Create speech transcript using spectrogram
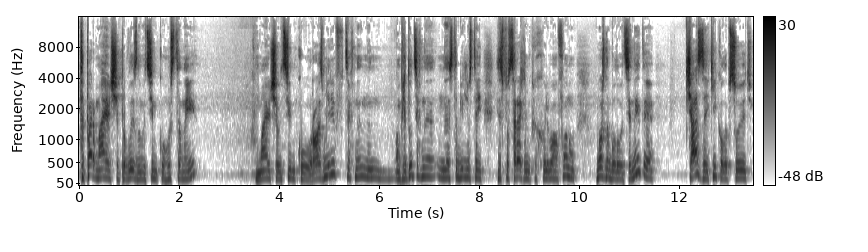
тепер, маючи приблизну оцінку густини, маючи оцінку розмірів цих амплітуд цих не- нестабільностей зі спостереженням мікрохвильового фону, можна було оцінити час, за який колапсують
